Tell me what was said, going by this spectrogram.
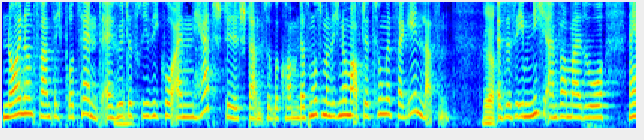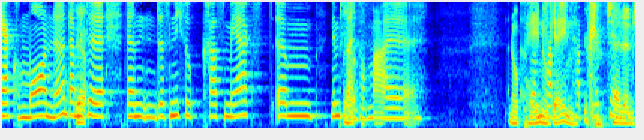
29 Prozent erhöhtes Mhm. Risiko, einen Herzstillstand zu bekommen. Das muss man sich nur mal auf der Zunge zergehen lassen. Ja. Es ist eben nicht einfach mal so, naja, come on, ne? Damit Ja. du dann das nicht so krass merkst, ähm, nimmst Ja. einfach mal. No So ein pain, no Tab- gain. Challenge.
